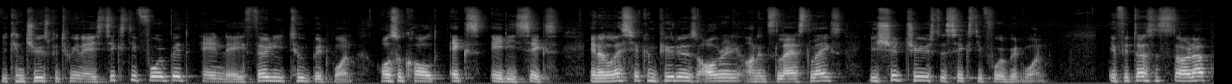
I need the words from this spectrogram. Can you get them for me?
you can choose between a 64-bit and a 32-bit one, also called x86. And unless your computer is already on its last legs, you should choose the 64-bit one. If it doesn't start up,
